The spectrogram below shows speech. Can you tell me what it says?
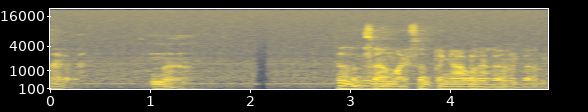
That, no. Doesn't sound like something I would have done.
